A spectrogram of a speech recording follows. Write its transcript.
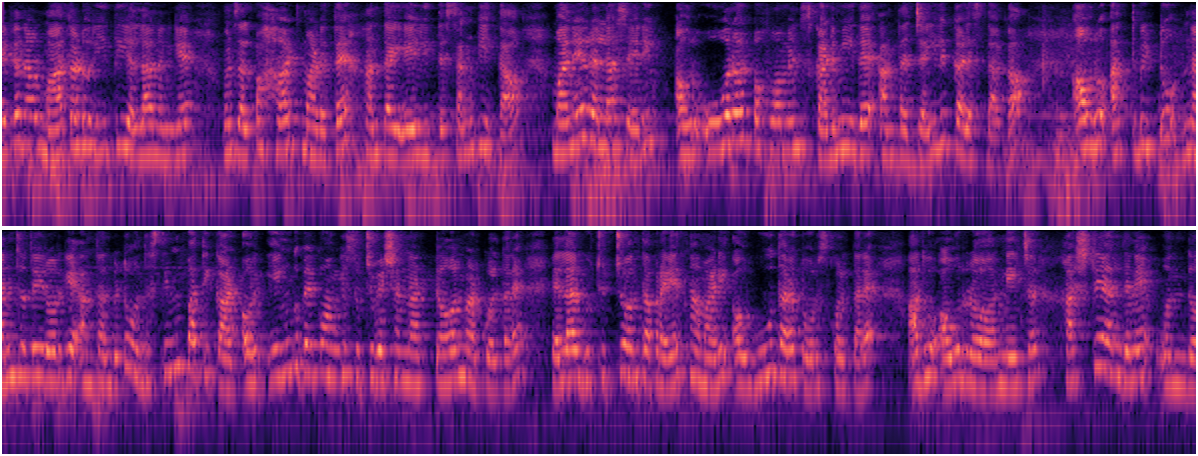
ಯಾಕಂದರೆ ಅವ್ರು ಮಾತಾಡೋ ರೀತಿ ಎಲ್ಲ ನನಗೆ ಒಂದು ಸ್ವಲ್ಪ ಹರ್ಟ್ ಮಾಡುತ್ತೆ ಅಂತ ಹೇಳಿದ್ದೆ ಸಂಗೀತ. ಮನೆಯವರೆಲ್ಲ ಸೇರಿ ಅವರು ಓವರ್ ಆಲ್ ಪರ್ಫಾರ್ಮೆನ್ಸ್ ಕಡಿಮೆ ಇದೆ ಅಂತ ಜೈಲಿಗೆ ಕಳಿಸಿದಾಗ ಅವರು ಹತ್ಬಿಟ್ಟು ನನ್ನ ಜೊತೆ ಇರೋರಿಗೆ ಅಂತ ಅಂದ್ಬಿಟ್ಟು ಒಂದು ಸಿಂಪತಿ ಕಾರ್ಡ್ ಅವ್ರಿಗೆ ಹೆಂಗ್ ಬೇಕೋ ಹಂಗೆ ಸಿಚುವೇಶನ್ನ ಟರ್ನ್ ಮಾಡ್ಕೊಳ್ತಾರೆ. ಎಲ್ಲರಿಗೂ ಚುಚ್ಚುವಂಥ ಪ್ರಯತ್ನ ಮಾಡಿ ಅವ್ರು ಹೂ ಥರ ತೋರಿಸ್ಕೊಳ್ತಾರೆ. ಅದು ಅವ್ರ ನೇಚರ್ ಅಷ್ಟೇ ಅಲ್ಲದೆ ಒಂದು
